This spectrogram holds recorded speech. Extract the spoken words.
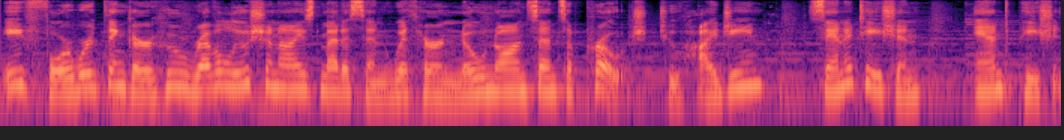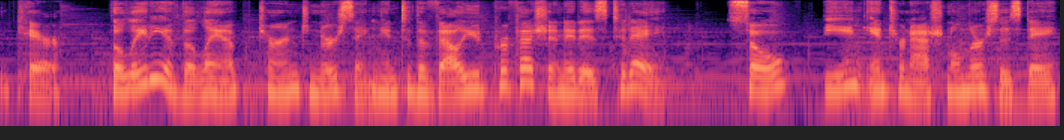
a forward thinker who revolutionized medicine with her no nonsense approach to hygiene, sanitation, and patient care. The Lady of the Lamp turned nursing into the valued profession it is today. So, being International Nurses Day,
